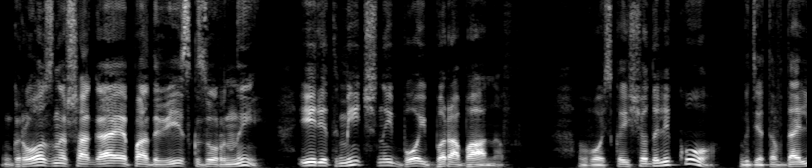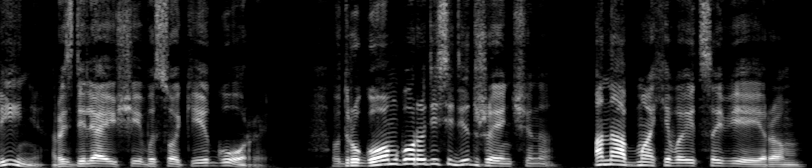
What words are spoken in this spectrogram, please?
грозно шагая под визг зурны и ритмичный бой барабанов. Войско еще далеко, где-то в долине, разделяющей высокие горы. В другом городе сидит женщина. Она обмахивается веером.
